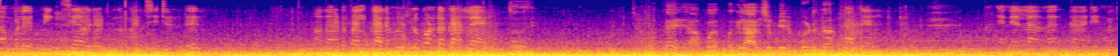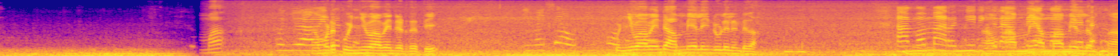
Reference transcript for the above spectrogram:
നമ്മൾ മിക്സി അവരടുത്ത് മേടിച്ചിട്ടുണ്ട്. ആവശ്യം വരുമ്പോൾ എടുക്കാം. നമ്മുടെ കുഞ്ഞുവാവേന്റെ അടുത്തെത്തി. കുഞ്ഞുവാവേന്റെ അമ്മയല്ല ഇതിന്റെ ഉള്ളിലുണ്ട് ഇതാ. അമ്മ മറിഞ്ഞിരിക്കണം അമ്മ അമ്മാമ്മയെല്ലാം ആ.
